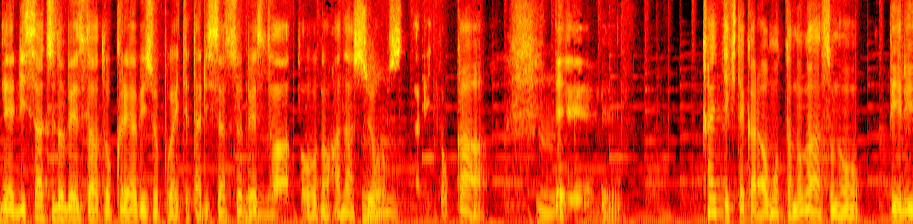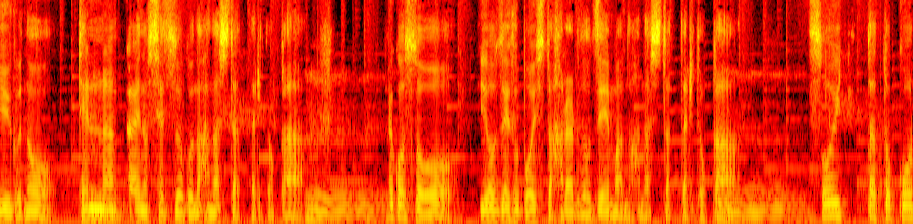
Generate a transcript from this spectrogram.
で research-based art クレア・ビショップが言ってた research-based art の話をしたりとか、うん。で帰ってきてから思ったのがそのピエール・ユーグの展覧会の接続の話だったりとか、うんそれこそヨーゼフ・ボイスとハラルド・ゼーマンの話だったりとか、うんそういったとこ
